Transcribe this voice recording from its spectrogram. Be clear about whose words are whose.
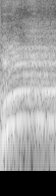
Speaker 1: Yeah!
